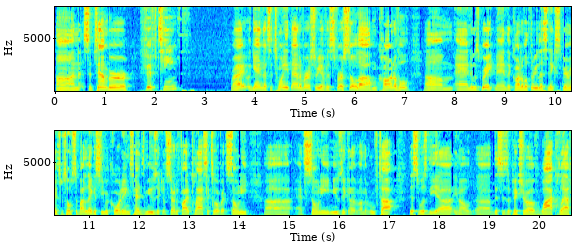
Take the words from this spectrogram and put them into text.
on September fifteenth, right? Again, that's the 20th anniversary of his first solo album, Carnival. Um, and it was great, man. The Carnival 3 listening experience was hosted by Legacy Recordings, Heads Music, and Certified Classics over at Sony, uh, at Sony Music uh, on the rooftop. This was the, uh, you know, uh, this is a picture of Wyclef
